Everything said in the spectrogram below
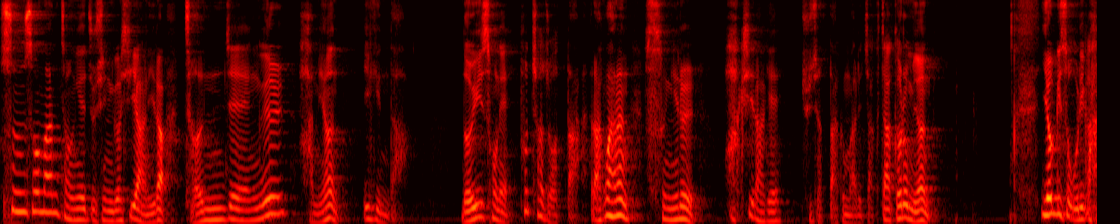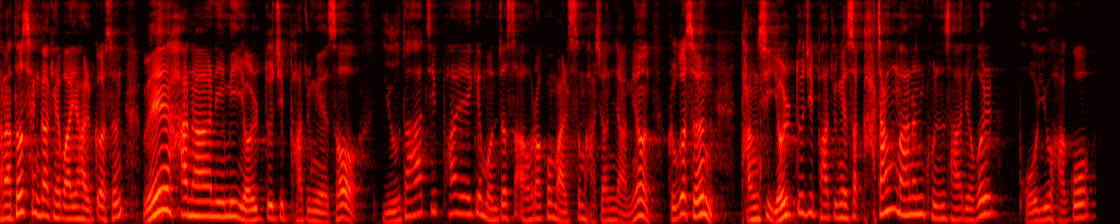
순서만 정해 주신 것이 아니라 전쟁을 하면 이긴다. 너희 손에 붙여 줬다라고 하는 승인을 확실하게 주셨다 그 말이죠. 자, 그러면 여기서 우리가 하나 더 생각해 봐야 할 것은 왜 하나님이 열두 지파 중에서 유다 지파에게 먼저 싸우라고 말씀하셨냐면 그것은 당시 열두 지파 중에서 가장 많은 군사력을 보유하고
